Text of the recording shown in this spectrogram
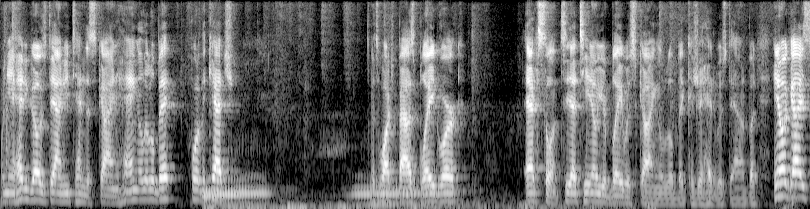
When your head goes down, you tend to sky and hang a little bit for the catch. Let's watch Bow's blade work. Excellent. See that, Tino? Your blade was skying a little bit because your head was down. But you know what, guys?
